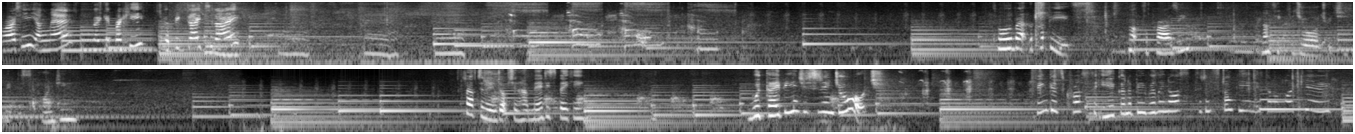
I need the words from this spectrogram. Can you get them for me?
Righty, young man, go get brekkie. It's a big day today. It's all about the puppies. Not surprising. Nothing for George, which is a bit disappointing. Good afternoon, Adoption Hub. Mandy speaking. Would they be interested in George? Fingers crossed that you're going to be really nice to this doggy and he's going to like you.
